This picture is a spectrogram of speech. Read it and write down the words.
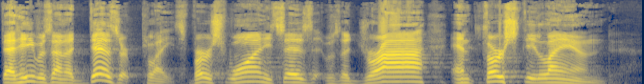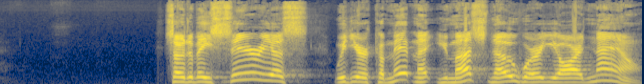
that he was in a desert place. Verse 1, he says it was a dry and thirsty land. So to be serious with your commitment, you must know where you are now.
